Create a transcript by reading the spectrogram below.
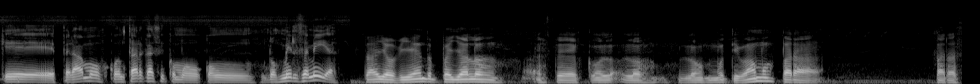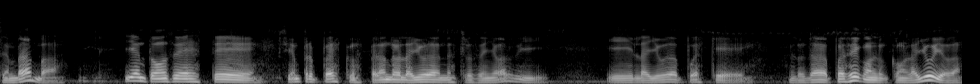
que esperamos contar casi como con 2.000 semillas. Está lloviendo, pues ya los, este, los, motivamos para, para sembrar, va. Y entonces, este, siempre pues esperando la ayuda de nuestro Señor y, la ayuda pues que nos da, pues sí, con, con la lluvia, va.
